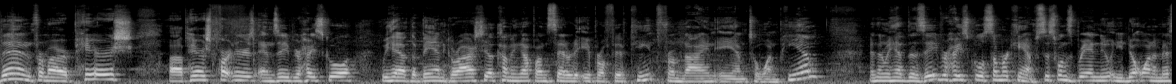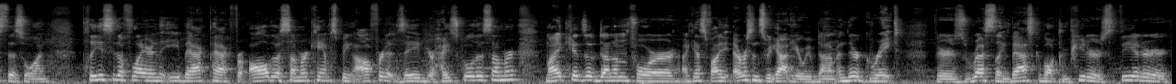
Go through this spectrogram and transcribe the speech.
Then from our parish, uh, parish partners and Xavier High School, we have the band garage sale coming up on Saturday, April 15th from 9 a.m. to 1 p.m. And then we have the Xavier High School summer camps. This one's brand new and you don't want to miss this one. Please see the flyer in the e backpack for all the summer camps being offered at Xavier High School this summer. My kids have done them for, I guess, ever since we got here, we've done them, and they're great. There's wrestling, basketball, computers, theater,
